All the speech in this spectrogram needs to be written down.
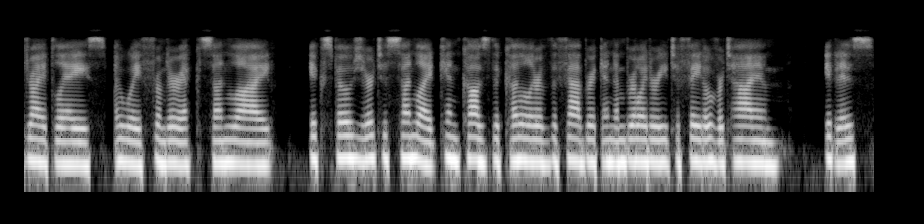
dry place, away from direct sunlight. Exposure to sunlight can cause the color of the fabric and embroidery to fade over time. It is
